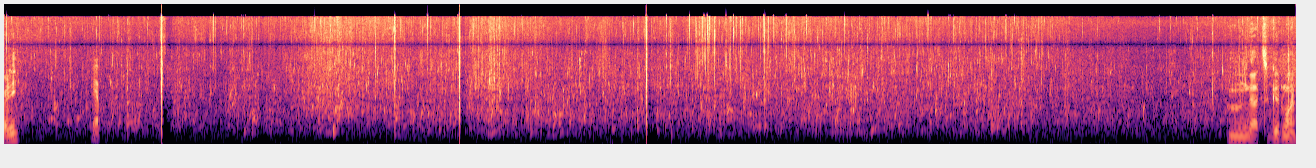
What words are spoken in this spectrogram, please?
Ready? Yep. Mm, that's a good one.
